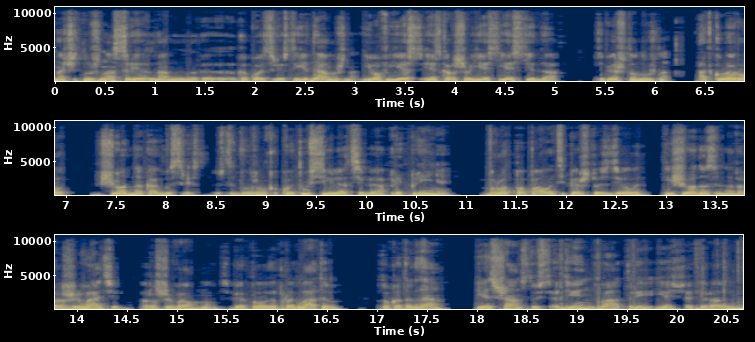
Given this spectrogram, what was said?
значит, нужно средство. Какое средство? Еда нужна. Йов, есть, есть хорошо, есть, есть еда. Теперь что нужно? Открой рот. Еще одно как бы средство. То есть ты должен какое-то усилие от себя предпринять. В рот попало, теперь что сделай? Еще одно средство. Надо разжевать его. Разжевал, ну, теперь проглатывай. Только тогда есть шанс. То есть один, два, три, есть всякие разные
